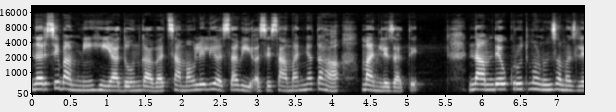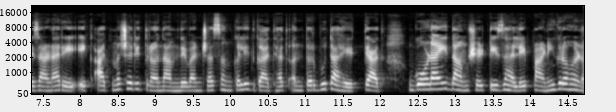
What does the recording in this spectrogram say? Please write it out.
नरसी बामणी ही या दोन गावात सामावलेली असावी असे सामान्यतः मानले जाते. नामदेवकृत म्हणून समजले जाणारे एक आत्मचरित्र नामदेवांच्या संकलित गाथ्यात अंतर्भूत आहेत त्यात गोणाई दामशेट्टी झाले पाणी ग्रहण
